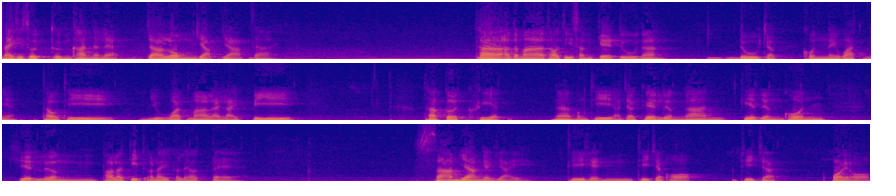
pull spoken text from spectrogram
ในที่สุดถึงขั้นนั่นแหละ จะลงหยาบหยาบได้ ถ้าอาตมาเท่าที่สังเกตดูนะ ดูจากคนในวัดเนี่ยเท่าที่อยู่วัดมาหลาย ๆ ปี ถ้าเกิดเครียดนะบางทีอาจจะเครียดเรื่องงาน เครียดเรื่องคน เครียดเรื่องภารกิจอะไรก็แล้วแต่ สามอย่างใหญ่ ๆ ที่เห็นที่จะออกที่จะปล่อยออก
